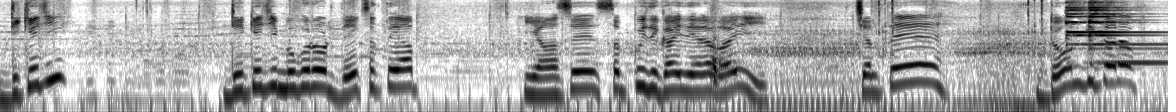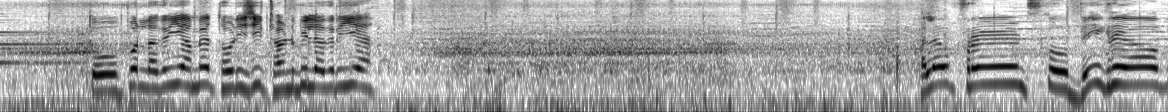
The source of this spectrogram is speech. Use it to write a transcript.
डीके जी डीके जी मुगर रोड देख सकते हैं आप। यहाँ से सब कुछ दिखाई दे रहा भाई। चलते हैं, डोन की तरफ़। तो ऊपर लग रही है हमें, थोड़ी सी ठंड भी लग रही है। हेलो फ्रेंड्स तो देख रहे हो आप,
